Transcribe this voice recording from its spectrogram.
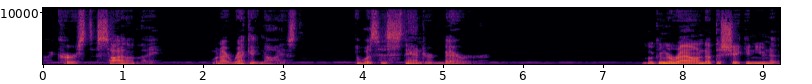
I cursed silently when I recognized it was his standard bearer. Looking around at the shaken unit,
